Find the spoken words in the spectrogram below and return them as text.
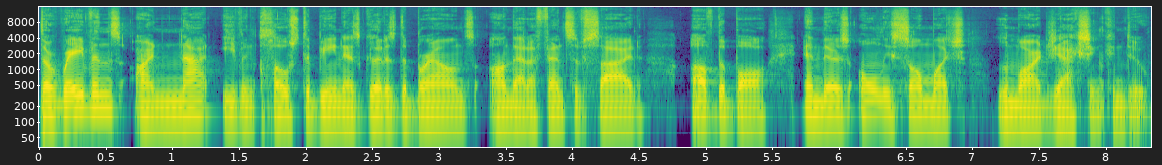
The Ravens are not even close to being as good as the Browns on that offensive side of the ball. And there's only so much Lamar Jackson can do.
